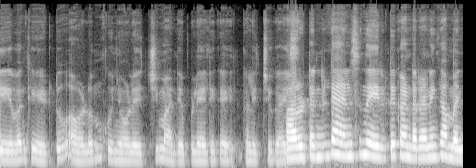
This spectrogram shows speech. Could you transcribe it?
ദൈവം കേട്ടു. അവളും കുഞ്ഞോളിച്ചും അടിപൊളിയായിട്ട് കളിച്ചു കളിച്ചു ആറുട്ടന്റെ ഡാൻസ് നേരിട്ട് കണ്ടവരാണെങ്കിൽ കമന്റ്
